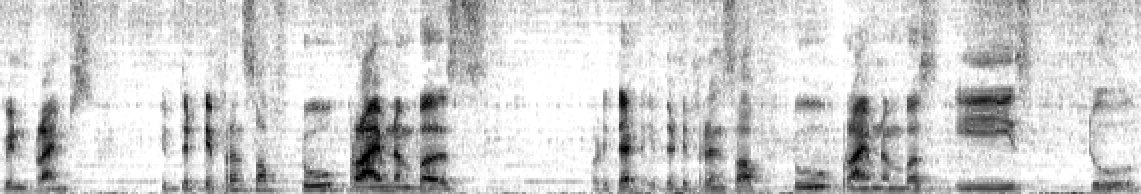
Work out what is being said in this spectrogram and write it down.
Twin primes. If the difference of two prime numbers what is that? If the difference of two prime numbers is 2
